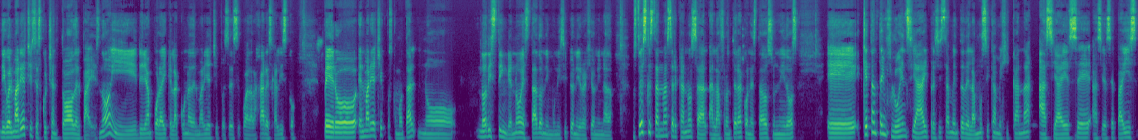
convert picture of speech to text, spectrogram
Digo, el mariachi se escucha en todo el país, ¿no? Y dirían por ahí que la cuna del mariachi, pues es Guadalajara, es Jalisco. Pero el mariachi, pues como tal, no, no distingue, no estado, ni municipio, ni región, ni nada. Ustedes que están más cercanos a, la frontera con Estados Unidos, eh, ¿qué tanta influencia hay precisamente de la música mexicana hacia ese, hacia ese país?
